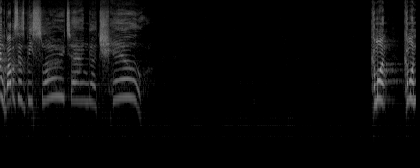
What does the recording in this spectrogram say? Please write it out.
anger? The Bible says, be slow to anger, chill. Come on, come on.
